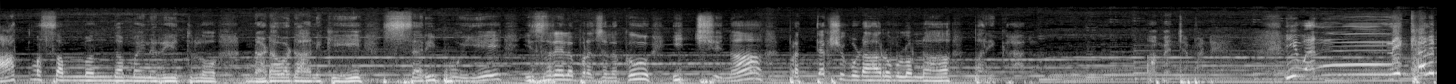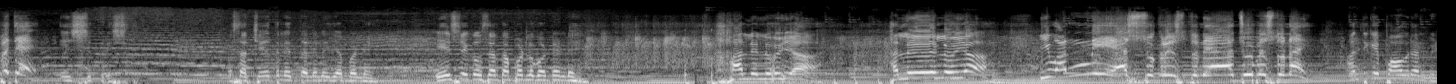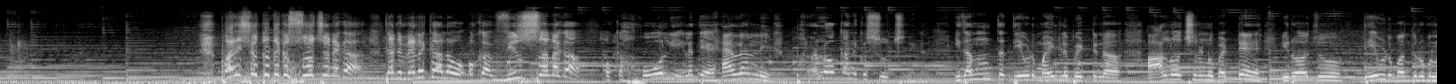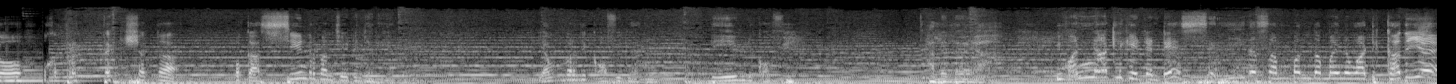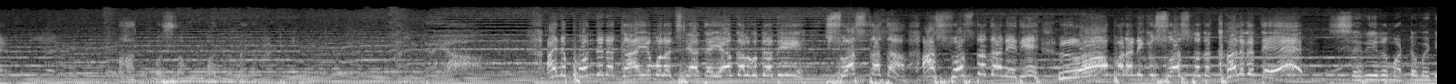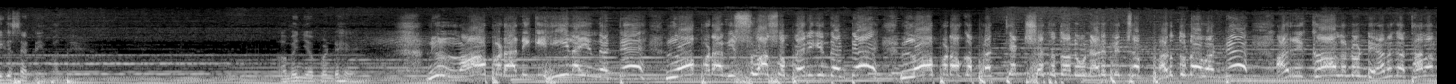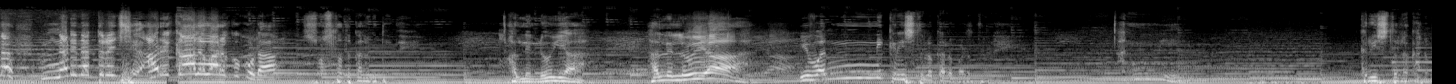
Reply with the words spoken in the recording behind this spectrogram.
ఆత్మ సంబంధమైన రీతిలో నడవడానికి సరిపోయే ఇజ్రాయేల్ ప్రజలకు ఇచ్చిన ప్రత్యక్ష గుడారములున్న పరికరాలు. ఆమె చెప్పండి. ఇవన్నీ కలిపితే యేసుక్రీస్తు. ఒకసారి చేతులు ఎత్తండి చెప్పండి. ఏసుకి ఒకసారి తప్పట్లు కొట్టండి. హల్లెలూయా. హల్లెలూయా. ఇవన్నీ యేసుక్రీస్తునే చూపిస్తున్నాయి. అందుకే పావురాన్ని పెట్టాం పరిశుద్ధతకు సూచనగా దాని వెనకాల ఒక విజనగా ఒక హోలీ లేకపోతే హెవెన్లీ పరలోకానికి సూచనగా. ఇదంతా దేవుడు మైండ్లో పెట్టిన ఆలోచనను బట్టే ఈరోజు దేవుడు మందిరంలో ఒక ప్రత్యక్షత ఒక సీనరీ పని చేయడం జరిగింది. ఎవరిది కాఫీ కాదు దేవుడి కాఫీ. హలో ఇవన్నీ వాటికి ఏంటంటే శరీర సంబంధమైన వాటి కదియే ఆత్మ సంబంధం పొందిన గాయముల చేత ఏం కలుగుతుంది? స్వస్థత. ఆ స్వస్థత అనేది లోపడానికి స్వస్థత కలిగితే శరీరం ఆటోమేటిక్గా సెట్ అయిపోతుంది ఆమె చెప్పండి. నువ్వు లోపడానికి హీల్ అయిందంటే లోపల విశ్వాసం పెరిగిందంటే లోపల ఒక ప్రత్యక్షతతో నువ్వు నడిపించబడుతున్నావంటే అరికాల నుండి అనగా తల న- నడినెత్తు నుంచి అరికాల వరకు కూడా స్వస్థత కలుగుతుంది. హల్లెలూయా. హల్లెలూయా. ఇవన్నీ క్రీస్తులో కనబడుతున్నాయి. అన్నీ క్రీస్తులో కనబడుతున్నాయి.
